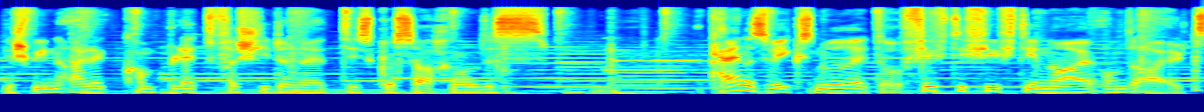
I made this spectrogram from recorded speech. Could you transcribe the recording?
wir spielen alle komplett verschiedene Disco-Sachen und es Keineswegs nur Retro, 50-50 neu und alt.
